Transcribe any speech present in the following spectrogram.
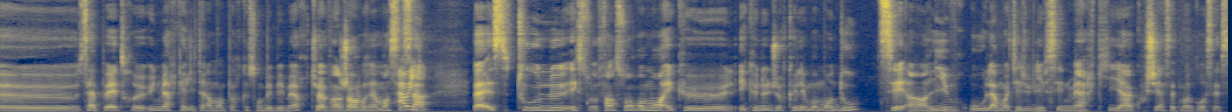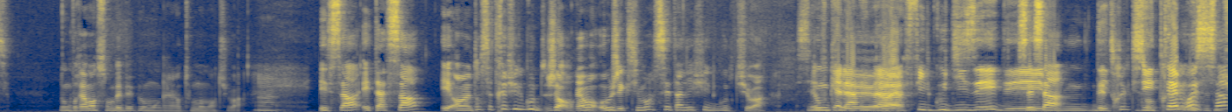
Euh, ça peut être une mère qui a littéralement peur que son bébé meure. Tu vois, genre vraiment, c'est Ah oui. ça. Bah, tout le, et son, enfin, son roman et que, et que ne dure que les moments doux, c'est un livre où la moitié du livre, c'est une mère qui a accouché à 7 mois de grossesse. Donc vraiment, son bébé peut mourir à tout moment, tu vois. Mm. Et ça, et t'as ça, et en même temps, c'est très feel good. Genre vraiment, objectivement, c'est un livre feel good, tu vois. Donc, qu'elle euh, arrive à ouais. feel goodiser des ça, des, des trucs qui des sont très- ouais, c'est ça.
